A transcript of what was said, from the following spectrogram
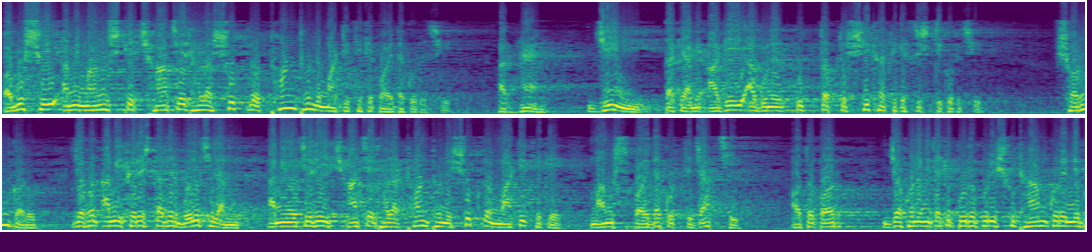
অবশ্যই আমি মানুষকে ছাঁচে ঢালা শুকনো ঠনঠনে মাটি থেকে পয়দা করেছি। আর হ্যাঁ জিন তাকে আমি আগেই আগুনের উত্তপ্ত শিখা থেকে সৃষ্টি করেছি। স্মরণ করো, যখন আমি ফেরেশতাদের বলেছিলাম, আমি অচিরেই ছাঁচে ঢালা ঠনঠনে শুকনো মাটি থেকে মানুষ পয়দা করতে যাচ্ছি, অতপর যখন আমি তাকে পুরোপুরি সুঠাম করে নেব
